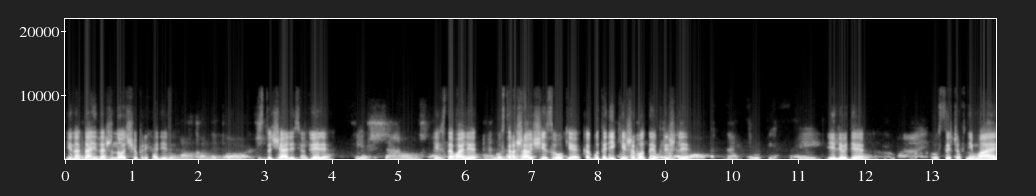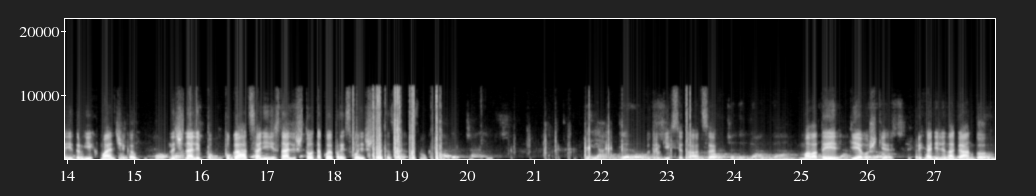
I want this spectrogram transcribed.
Иногда они даже ночью приходили, стучались в двери, издавали устрашающие звуки, как будто дикие животные пришли. И люди, услышав Немая и других мальчиков, начинали пу- пугаться, они не знали, что такое происходит, что это за звук. В других ситуациях молодые девушки приходили на Гангу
